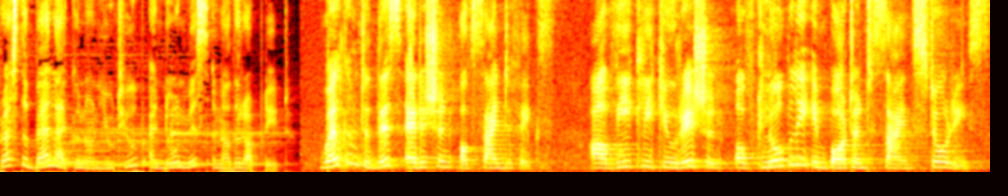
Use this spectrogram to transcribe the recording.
Press the bell icon on YouTube and don't miss another update. Welcome to this edition of ScientiFix, our weekly curation of globally important science stories.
